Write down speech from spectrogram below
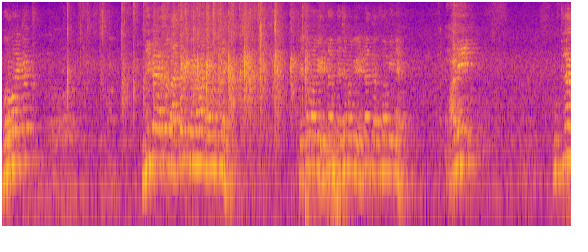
बरोबर आहे का? मी काय असं लाचारी करणारा माणूस नाही. त्याच्यामागे हिंडा त्याच्यामागे हिंडा त्यातला मी नाही. आणि कुठल्या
